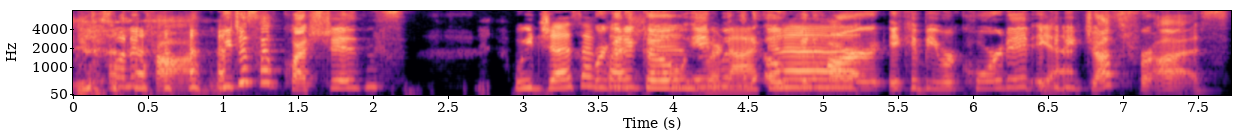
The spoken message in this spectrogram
we just want to talk we just have questions We just have we're gonna go in We're with an gonna, open heart. It could be recorded. It Yeah. could be just for us.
